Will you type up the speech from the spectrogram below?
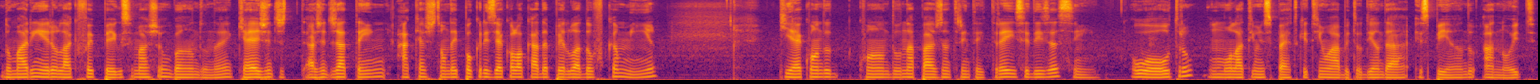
do marinheiro lá que foi pego se masturbando, né? Que aí a gente, a gente já tem a questão da hipocrisia colocada pelo Adolfo Caminha, que é quando, quando na página 33 se diz assim: O outro, um mulatinho esperto que tinha o hábito de andar espiando à noite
